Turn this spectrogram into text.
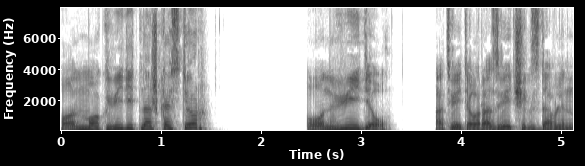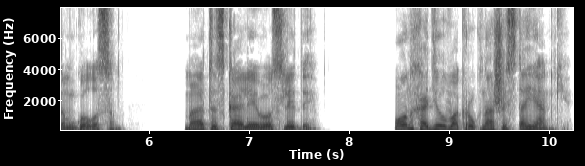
Он мог видеть наш костер? Он видел, ответил разведчик сдавленным голосом. Мы отыскали его следы. Он ходил вокруг нашей стоянки.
